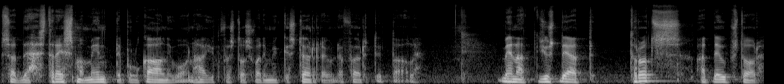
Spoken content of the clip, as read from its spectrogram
Så att det här stressmomentet på lokalnivån har ju förstås varit mycket större under 40-talet. Men att just det att trots att det uppstår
